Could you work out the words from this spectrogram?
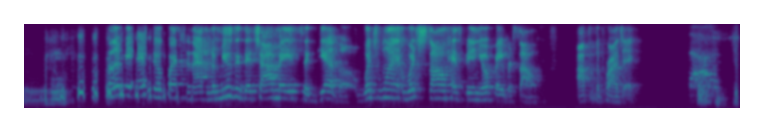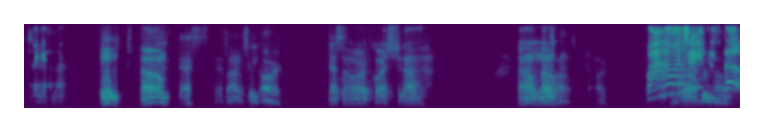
Mhm. Let me ask you a question. Out of the music that y'all made together, which one, which song has been your favorite song after the project? Together. Mm. Um, That's that's honestly hard. that's a hard question. I I don't know. Well, I know it That'd changes up,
